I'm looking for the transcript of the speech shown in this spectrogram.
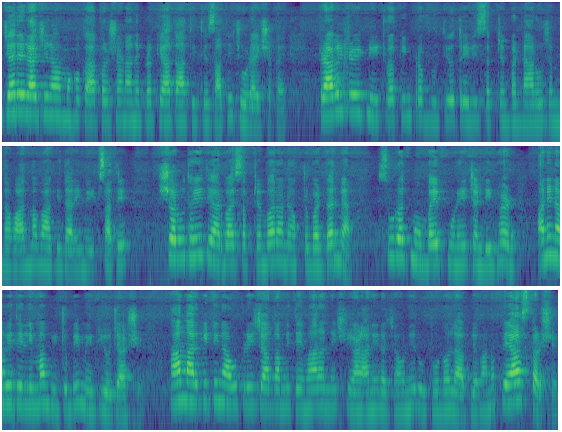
જ્યારે રાજ્યના મોહક આકર્ષણ અને પ્રખ્યાત આતિથ્ય સાથે જોડાઈ શકાય. ટ્રાવેલ ટ્રેડ નેટવર્કિંગ પ્રવૃત્તિઓ ત્રેવીસ સપ્ટેમ્બરના રોજ અમદાવાદમાં ભાગીદારી મીટ સાથે શરૂ થઈ. ત્યારબાદ સપ્ટેમ્બર અને ઓક્ટોબર દરમિયાન સુરત, મુંબઈ, પુણે, ચંડીગઢ અને નવી દિલ્હીમાં બી ટુ બી મીટ યોજાશે. આ માર્કેટિંગ આઉટરીચ આગામી તહેવાર અને શિયાળાની રજાઓની ઋતુનો લાભ લેવાનો પ્રયાસ કરશે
